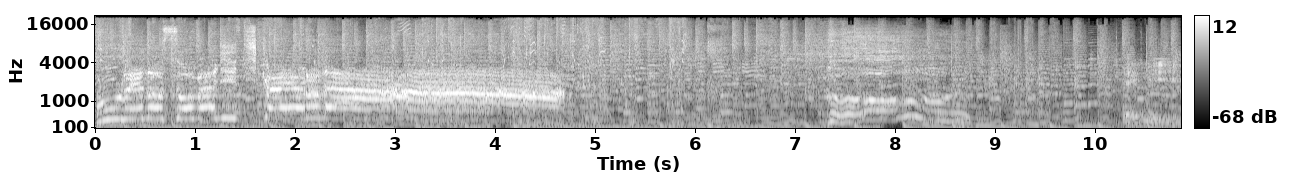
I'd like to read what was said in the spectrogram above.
우레노 소바니 치카요로다! 에이.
